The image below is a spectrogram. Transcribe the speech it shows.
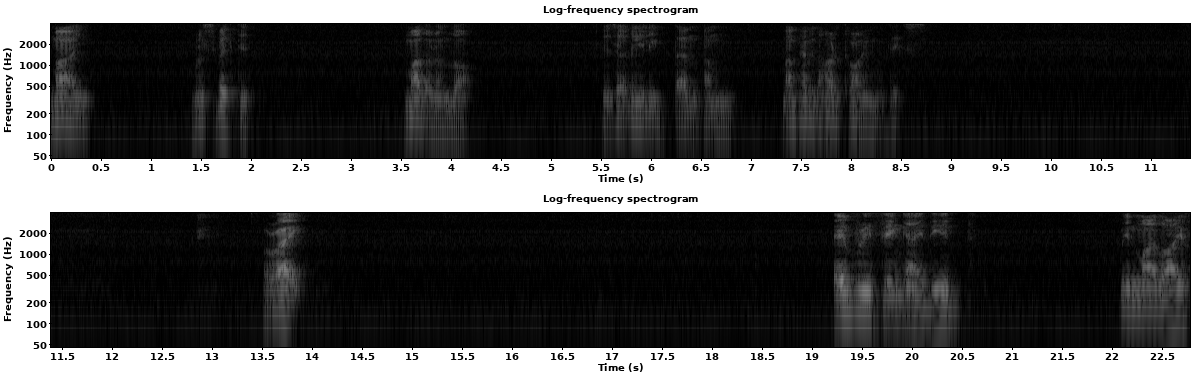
my respected mother-in-law. Because I really I'm, I'm I'm having a hard time with this. All right? Everything I did in my life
